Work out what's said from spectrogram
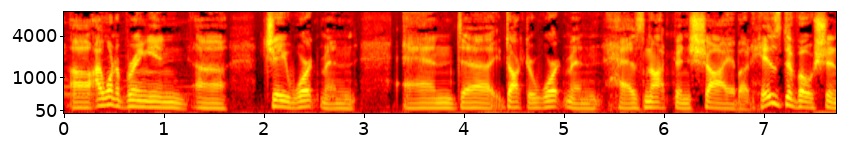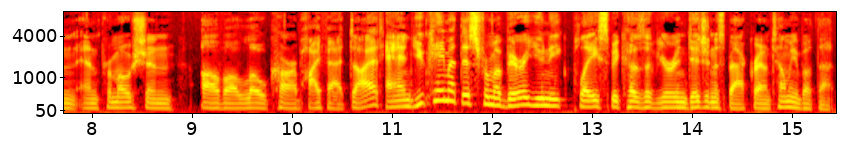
Uh, I want to bring in uh, Jay Wortman. And uh, Dr. Wortman has not been shy about his devotion and promotion of a low carb, high fat diet. And you came at this from a very unique place because of your indigenous background. Tell me about that.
